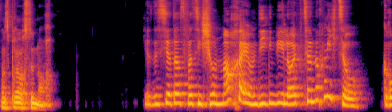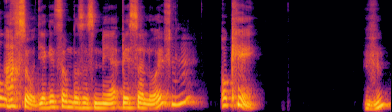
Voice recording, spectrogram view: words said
Was brauchst du noch? Ja, das ist ja das, was ich schon mache und irgendwie läuft es ja noch nicht so groß. Ach so, dir geht es darum, dass es mehr, besser läuft? Mhm. Okay. Mhm.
